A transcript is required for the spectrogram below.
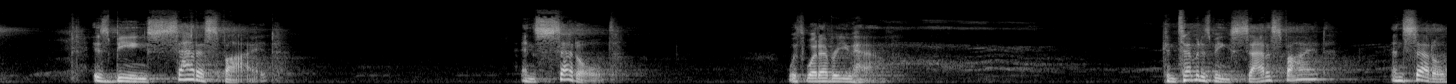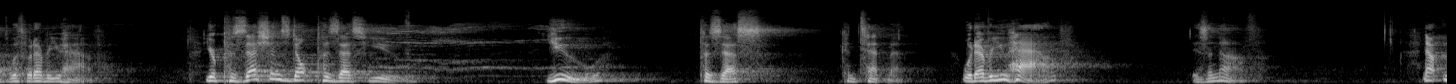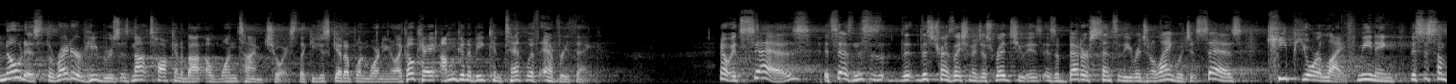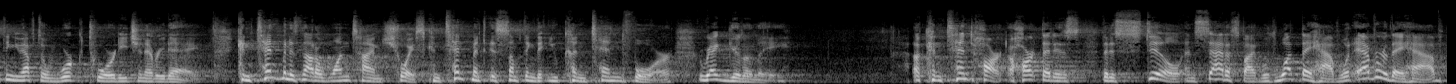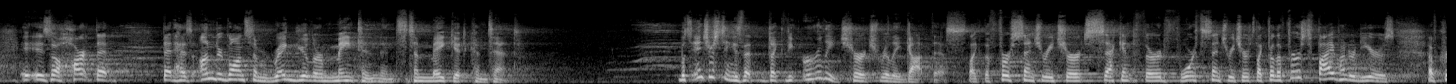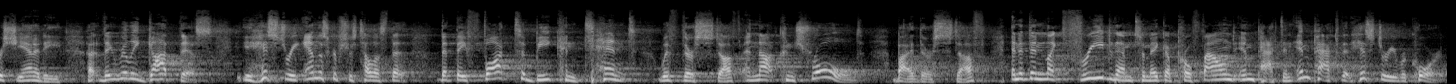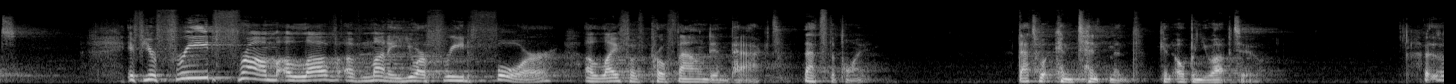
is being satisfied and settled with whatever you have. Contentment is being satisfied and settled with whatever you have. Your possessions don't possess you. You possess contentment. Whatever you have is enough. Now, notice the writer of Hebrews is not talking about a one time choice. Like you just get up one morning, you're like, okay, I'm going to be content with everything. No, it says, it says, and this is, this translation I just read to you is, is a better sense of the original language. It says, keep your life, meaning this is something you have to work toward each and every day. Contentment is not a one time choice. Contentment is something that you contend for regularly. A content heart, a heart that is, that is still and satisfied with what they have, whatever they have, is a heart that, that has undergone some regular maintenance to make it content. What's interesting is that like the early church really got this. Like the first century church, second, third, fourth century church, like for the first 500 years of Christianity, uh, they really got this. History and the scriptures tell us that, that they fought to be content with their stuff and not controlled by their stuff. And it then like freed them to make a profound impact, an impact that history records. If you're freed from a love of money, you are freed for a life of profound impact. That's the point. That's what contentment can open you up to.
